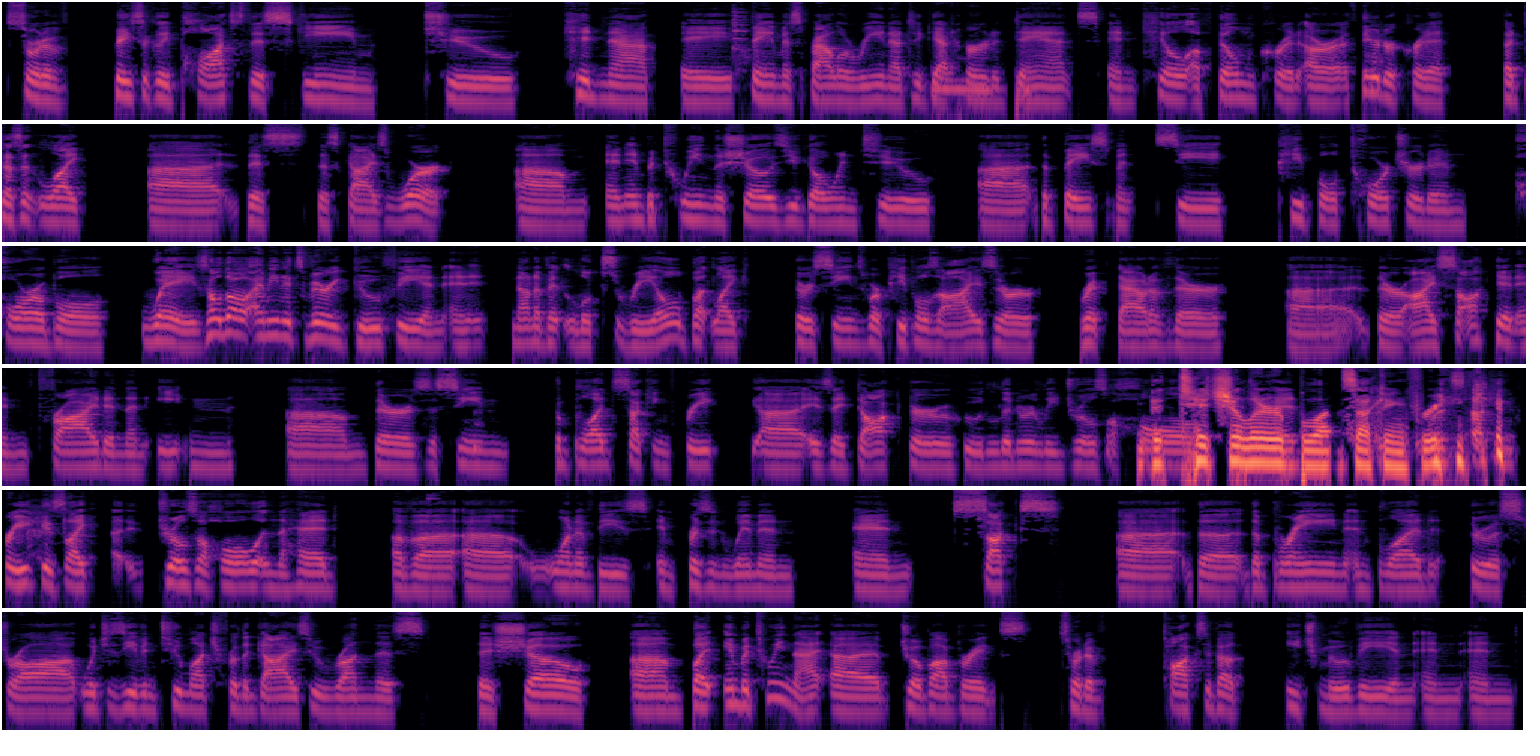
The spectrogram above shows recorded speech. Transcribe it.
sort of basically plots this scheme to kidnap a famous ballerina to get her to dance and kill a film critic or a theater critic that doesn't like uh, this this guy's work. Um, and in between the shows, you go into uh, the basement, see people tortured in horrible ways. Although, I mean, it's very goofy and, and it, none of it looks real, but like there's scenes where people's eyes are ripped out of their uh, their eye socket and fried and then eaten. Um, there's a scene, the blood sucking freak uh, is a doctor who literally drills a hole. the titular blood sucking freak. Blood-sucking freak is like uh, drills a hole in the head of a uh, one of these imprisoned women and sucks uh, the the brain and blood through a straw, which is even too much for the guys who run this this show. Um, but in between that, uh, Joe Bob Briggs sort of talks about each movie and and and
